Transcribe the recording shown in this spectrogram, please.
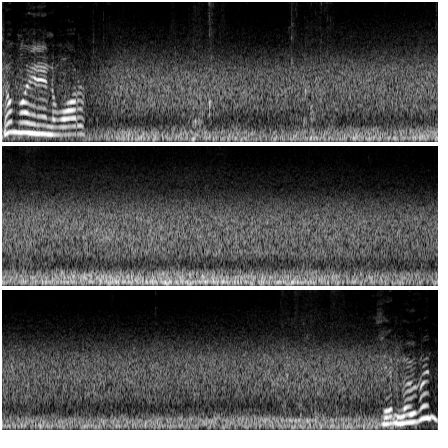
Something laying in the water. Is it moving?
